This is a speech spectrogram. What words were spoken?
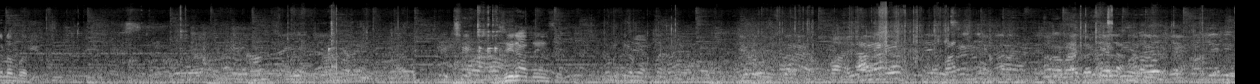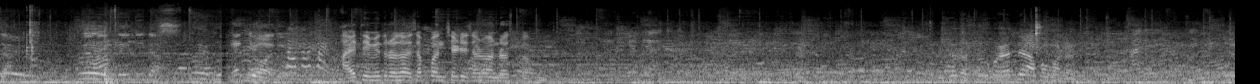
નંબર. જીરા દહીં છે. અહીંથી મિત્રો થાય છપ્પન સીડી ચડવાનો રસ્તો. તો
